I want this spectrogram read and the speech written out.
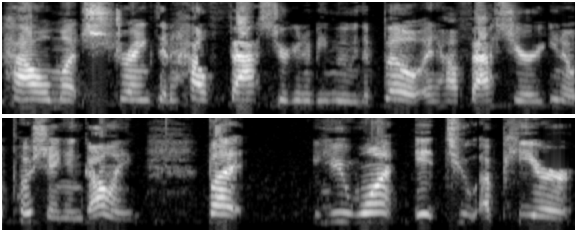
how much strength and how fast you're going to be moving the boat and how fast you're, you know, pushing and going. But you want it to appear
